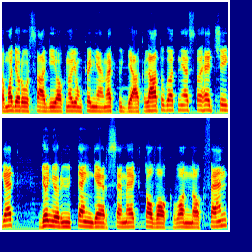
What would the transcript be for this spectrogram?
a magyarországiak nagyon könnyen meg tudják látogatni ezt a hegységet gyönyörű tengerszemek, tavak vannak fent,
